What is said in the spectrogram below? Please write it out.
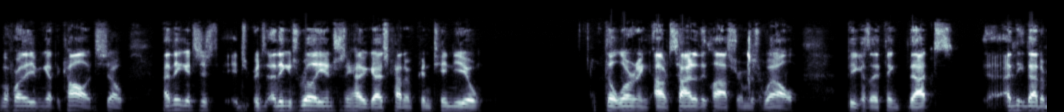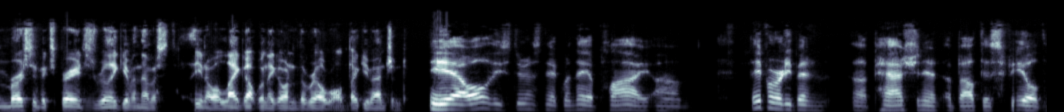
Before they even get to college. So I think it's just, it's, it's, I think it's really interesting how you guys kind of continue the learning outside of the classroom as well, because I think that's, I think that immersive experience is really giving them a, you know, a leg up when they go into the real world, like you mentioned. Yeah, all of these students, Nick, when they apply, um, they've already been uh, passionate about this field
